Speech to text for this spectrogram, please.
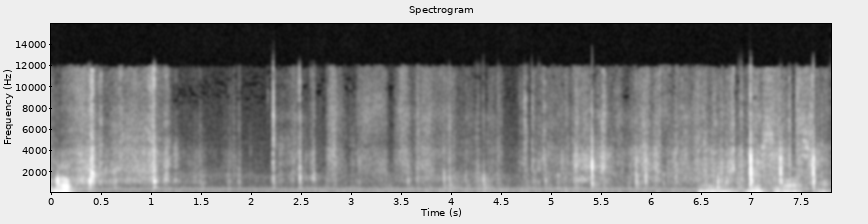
Open up. And here's the last one.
